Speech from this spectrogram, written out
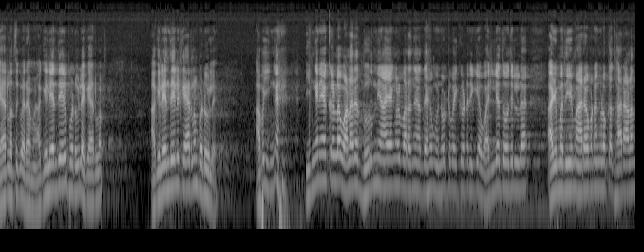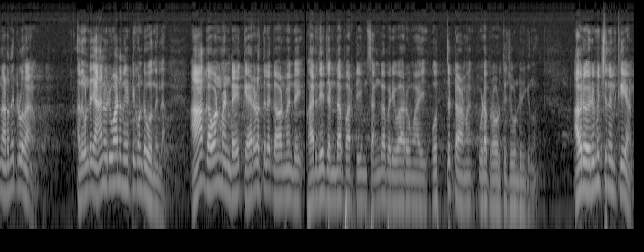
കേരളത്തിൽ വരാൻ വേണം അഖിലേന്ത്യയിൽ പെടൂലേ കേരളം? അഖിലേന്ത്യയിൽ കേരളം പെടൂലേ? അപ്പോൾ ഇങ്ങനെ ഇങ്ങനെയൊക്കെയുള്ള വളരെ ദുർന്യായങ്ങൾ പറഞ്ഞ് അദ്ദേഹം മുന്നോട്ട് പോയിക്കൊണ്ടിരിക്കുക. വലിയ തോതിലുള്ള അഴിമതിയും ആരോപണങ്ങളൊക്കെ ധാരാളം നടന്നിട്ടുള്ളതാണ്. അതുകൊണ്ട് ഞാൻ ഒരുപാട് നീട്ടിക്കൊണ്ടു പോകുന്നില്ല ആ ഗവൺമെന്റ് കേരളത്തിലെ ഗവൺമെന്റ് ഭാരതീയ ജനതാ പാർട്ടിയും സംഘപരിവാറുമായി ഒത്തിട്ടാണ് ഇവിടെ പ്രവർത്തിച്ചുകൊണ്ടിരിക്കുന്നത്. അവർ ഒരുമിച്ച് നിൽക്കുകയാണ്.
